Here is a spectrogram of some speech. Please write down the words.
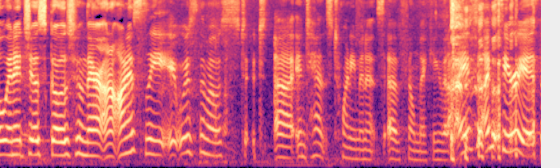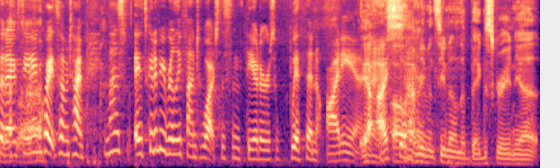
Oh, and it just goes from there. And honestly, it was the most uh, intense 20 minutes of filmmaking that I've, I'm serious that I've seen in quite some time. It must, it's going to be really fun to watch this in theaters with an audience. Yeah, I still haven't even seen it on the big screen yet.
